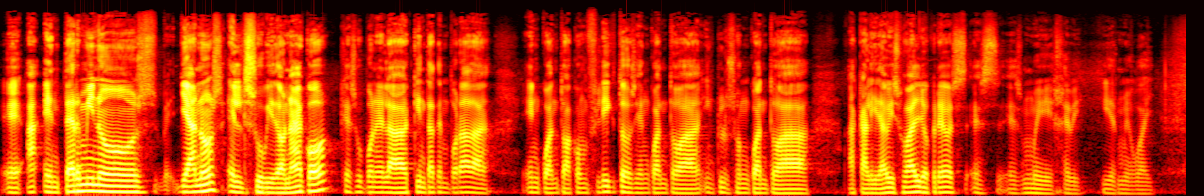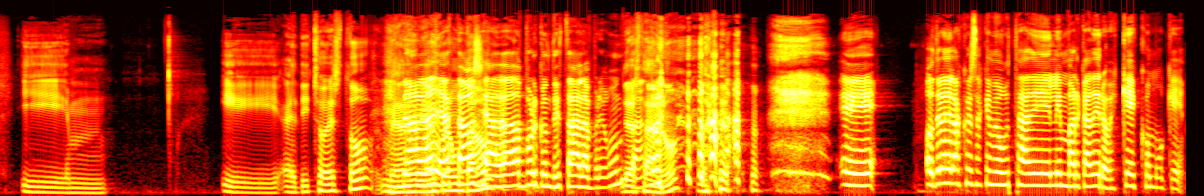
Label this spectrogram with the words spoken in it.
en términos llanos, el subidonaco que supone la quinta temporada en cuanto a conflictos y en cuanto a. incluso en cuanto a, a calidad visual, yo creo es, es, es muy heavy y es muy guay. Y. Y eh, dicho esto, me Nada, ya está, o sea, dada por contestada la pregunta. Ya está, ¿no? Eh, otra de las cosas que me gusta del embarcadero es que es como que,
